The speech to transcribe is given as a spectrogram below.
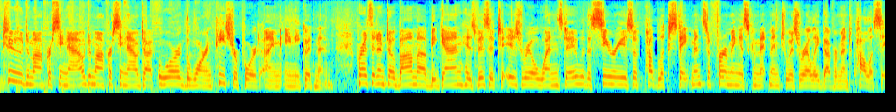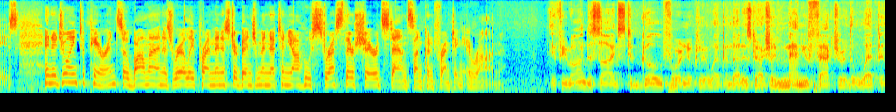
to Democracy Now!, democracynow.org, the War and Peace Report. I'm Amy Goodman. President Obama began his visit to Israel Wednesday with a series of public statements affirming his commitment to Israeli government policies. In a joint appearance, Obama and Israeli Prime Minister Benjamin Netanyahu stressed their shared stance on confronting Iran. If Iran decides to go for a nuclear weapon, that is to actually manufacture the weapon,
